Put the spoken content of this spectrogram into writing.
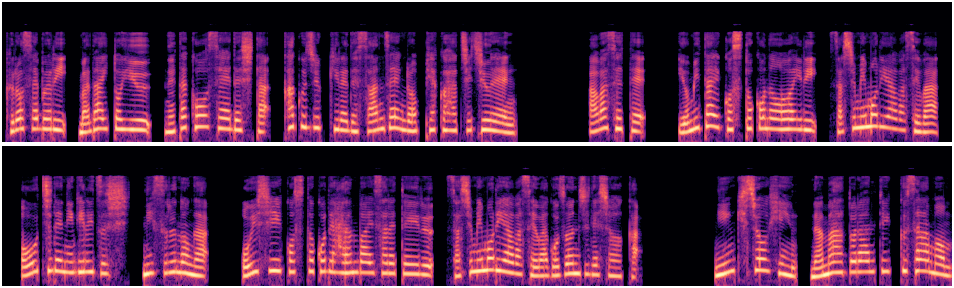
黒背振り、マダイというネタ構成でした。各10切れで3680円。合わせて、読みたいコストコの大入り、刺身盛り合わせは、お家で握り寿司にするのが美味しいコストコで販売されている刺身盛り合わせはご存知でしょうか？人気商品、生アトランティックサーモン、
